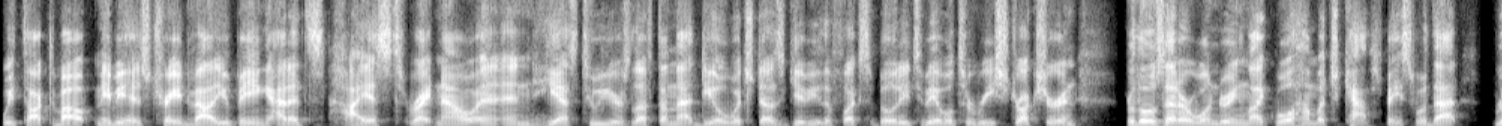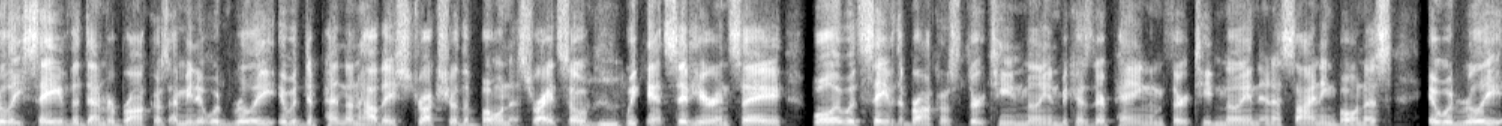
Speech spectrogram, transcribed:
we talked about maybe his trade value being at its highest right now, and, and, he has two years left on that deal, which does give you the flexibility to be able to restructure. And for those that are wondering, like, well, how much cap space would that really save the Denver Broncos? I mean, it would really it would depend on how they structure the bonus, right? So mm-hmm. we can't sit here and say, well, it would save the Broncos 13 million because they're paying them 13 million in a signing bonus. It would really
